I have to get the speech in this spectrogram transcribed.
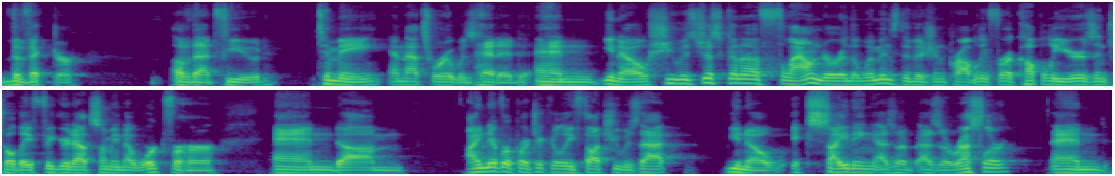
the victor of that feud to me, and that's where it was headed. And you know, she was just gonna flounder in the women's division probably for a couple of years until they figured out something that worked for her. And um, I never particularly thought she was that you know exciting as a as a wrestler. And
